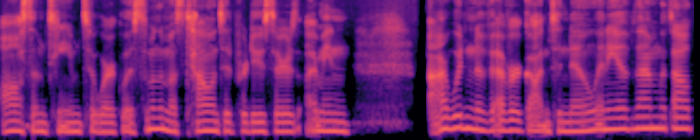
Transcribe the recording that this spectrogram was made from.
awesome team to work with. Some of the most talented producers. I mean, I wouldn't have ever gotten to know any of them without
